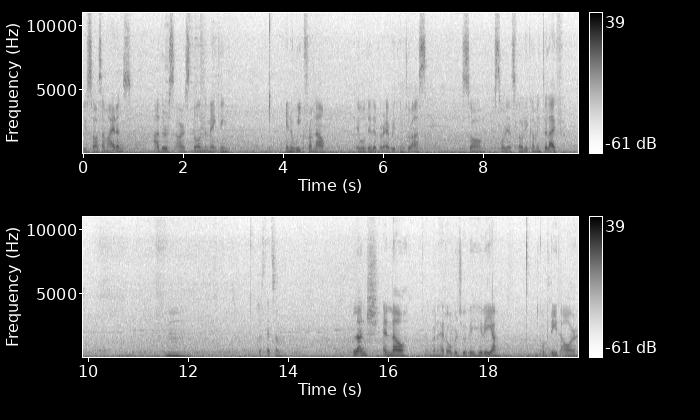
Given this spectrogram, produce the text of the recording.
You saw some items, others are still in the making. In a week from now, they will deliver everything to us. So Custodia is slowly coming to life. Hmm. Just had some lunch and now I'm gonna head over to Hevea and complete our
